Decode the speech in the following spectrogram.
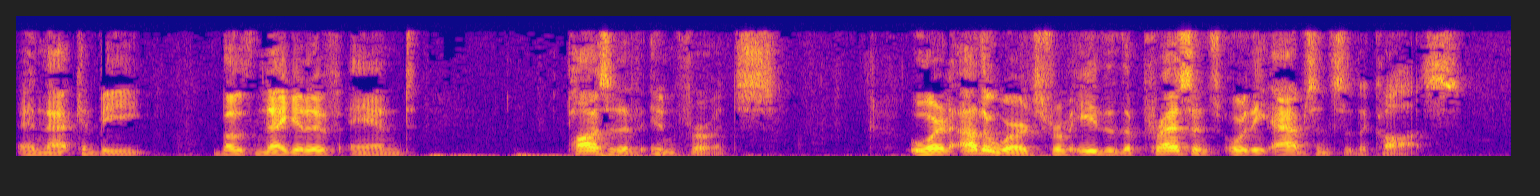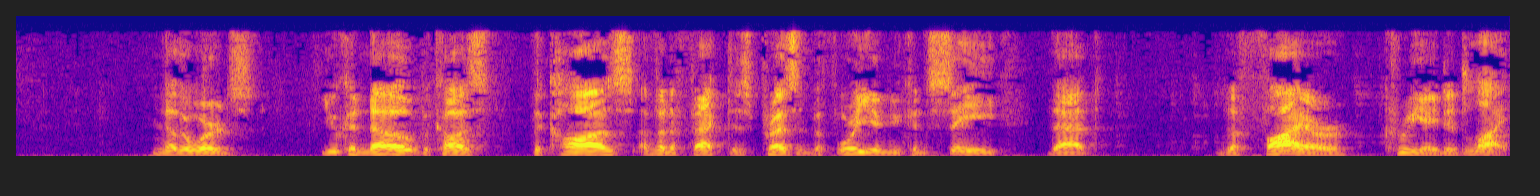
and that can be both negative and positive inference. Or in other words, from either the presence or the absence of the cause. In other words, you can know because the cause of an effect is present before you and you can see that the fire created light.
